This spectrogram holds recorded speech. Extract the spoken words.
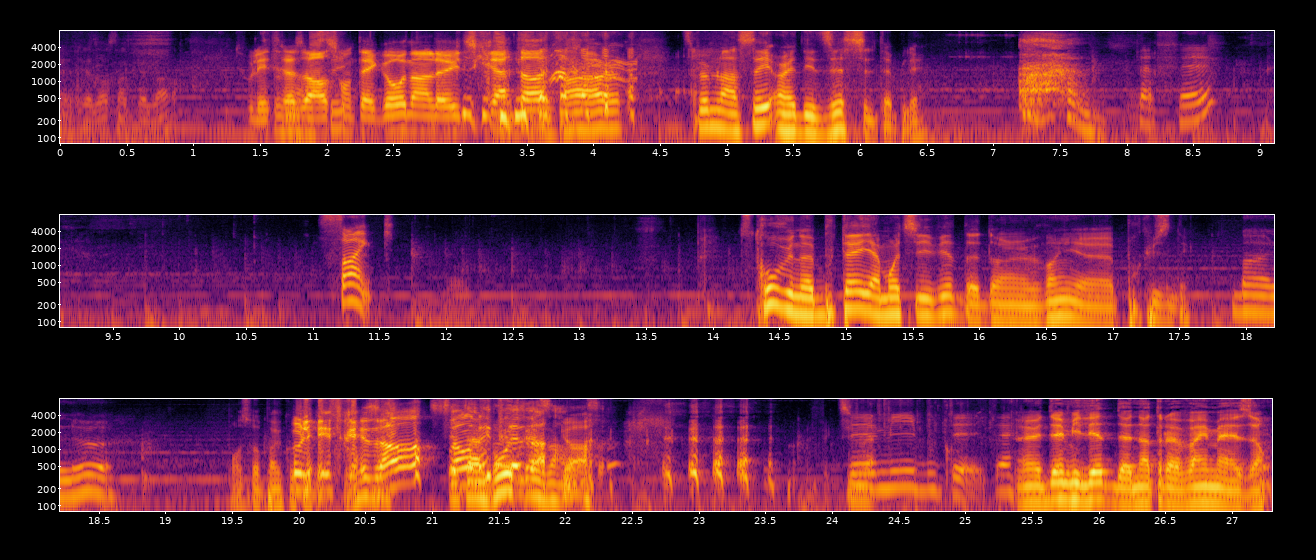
Un trésor, c'est un trésor. Tous les trésors lancer. sont égaux dans l'œil du créateur. Tu peux me lancer un des 10, s'il te plaît. Parfait. 5. Tu trouves une bouteille à moitié vide d'un vin euh, pour cuisiner. Bah là. On sera pas à Tous côté. les trésors sont des trésors. Demi-bouteille. Un demi-litre de notre vin maison.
